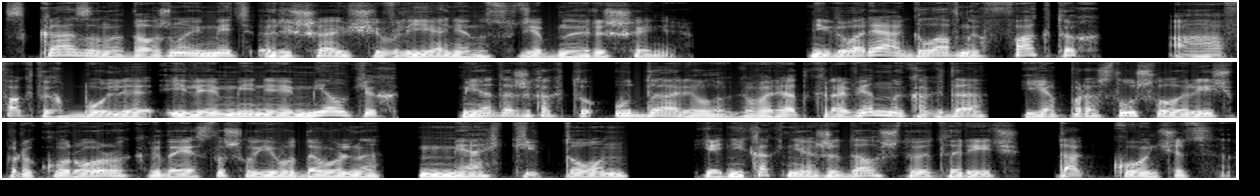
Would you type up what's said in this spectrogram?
сказано, должно иметь решающее влияние на судебное решение. Не говоря о главных фактах, а о фактах более или менее мелких, меня даже как-то ударило, говоря откровенно, когда я прослушал речь прокурора, когда я слышал его довольно мягкий тон, я никак не ожидал, что эта речь так кончится.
